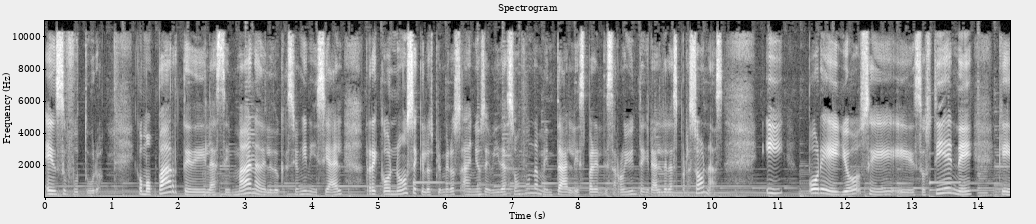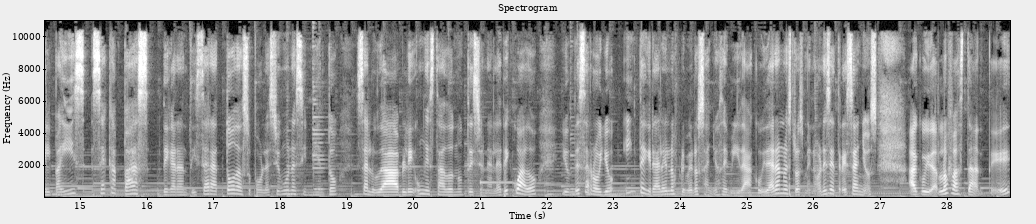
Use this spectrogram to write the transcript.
en su futuro. Como parte de la Semana de la Educación Inicial, reconoce que los primeros años de vida son fundamentales para el desarrollo integral de las personas y por ello se eh, sostiene que el país sea capaz de garantizar a toda su población un nacimiento saludable, un estado nutricional adecuado y un desarrollo integral en los primeros años de vida, a cuidar a nuestros menores de tres años, a cuidarlos bastante ¿eh?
